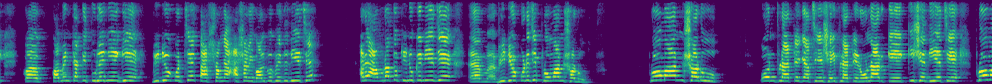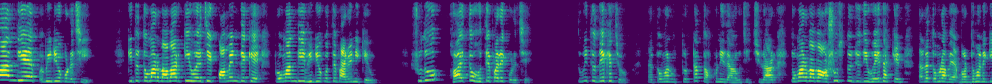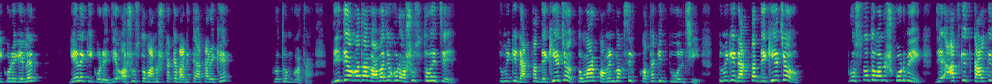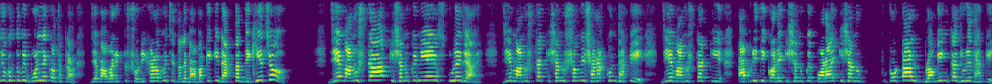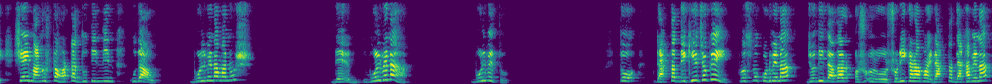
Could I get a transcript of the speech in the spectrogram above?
কমেন্টটাকে তুলে নিয়ে গিয়ে ভিডিও করছে, তার সঙ্গে আষাঢ়ে গল্প বেঁধে দিয়েছে। আরে আমরা তো টিনুকে নিয়ে যে ভিডিও করেছি প্রমাণ স্বরূপ প্রমাণ স্বরূপ কোন ফ্ল্যাটে গেছে, সেই ফ্ল্যাটের ওনারকে কিসে দিয়েছে, প্রমাণ দিয়ে ভিডিও করেছি। কিন্তু তোমার বাবার কি হয়েছে কমেন্ট দেখে প্রমাণ দিয়ে ভিডিও করতে পারেনি কেউ। শুধু হয়তো হতে পারে করেছে। তুমি তো দেখেছ, তা তোমার উত্তরটা তখনই দেওয়া উচিত ছিল। আর তোমার বাবা অসুস্থ যদি হয়ে থাকেন, তাহলে তোমরা বর্ধমানে কি করে গেলেন? গেলে কি করে যে অসুস্থ মানুষটাকে বাড়িতে একা রেখে? প্রথম কথা। দ্বিতীয় কথা, বাবা যখন অসুস্থ হয়েছে তুমি কি ডাক্তার দেখিয়েছো? তোমার কমেন্ট বক্সের কথা কিন্তু বলছি। তুমি কি ডাক্তার দেখিয়েছো? প্রশ্ন তো মানুষ করবেই যে আজকে, কালকে যখন তুমি বললে কথাটা যে বাবার একটু শরীর খারাপ হয়েছে, তাহলে বাবাকে কি ডাক্তার দেখিয়েছো? যে মানুষটা কিষাণুকে নিয়ে স্কুলে যায়, যে মানুষটা কিষাণুর সঙ্গে সারাক্ষণ থাকে, যে মানুষটা কি আবৃত্তি করে কিষাণুকে পড়ায়, কিষাণু টোটাল ব্লগিংটা জুড়ে থাকে, সেই মানুষটা হঠাৎ দু তিন দিন উদাও। বলবে না মানুষ? বলবে না? বলবে তো। তো ডাক্তার দেখিয়েছো কি? প্রশ্ন করবে না। যদি দাদার শরীর খারাপ হয়, ডাক্তার দেখাবে না?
